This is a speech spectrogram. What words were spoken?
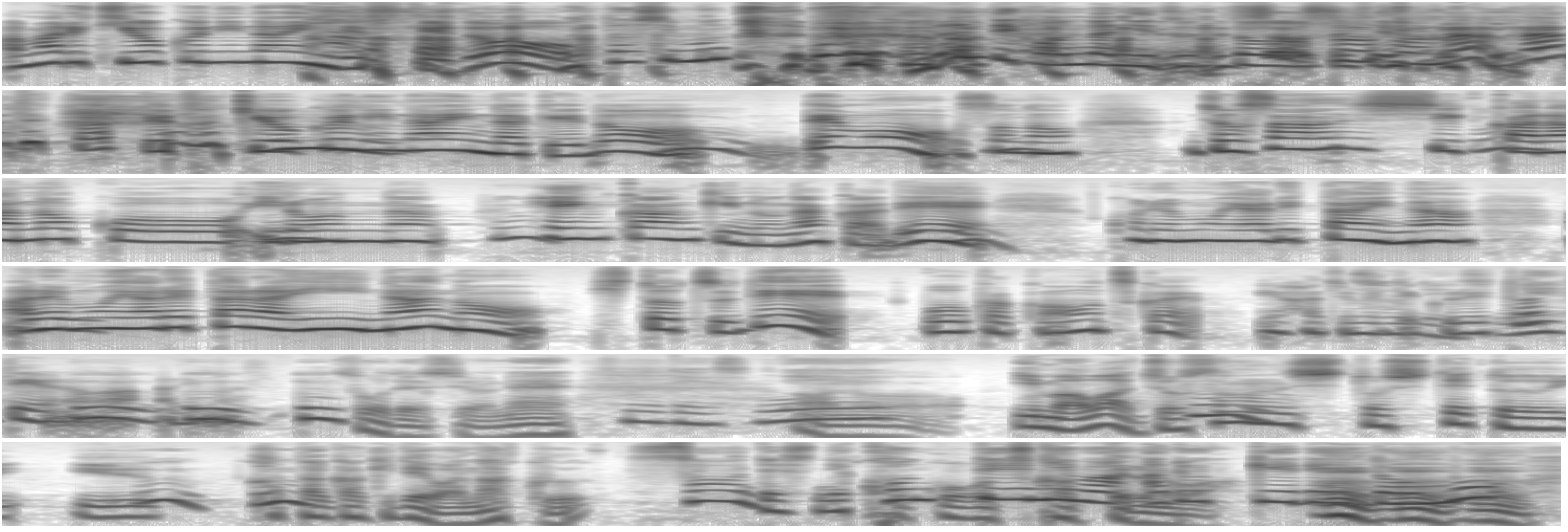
あまり記憶にないんですけど。私も なんでこんなにずっとそうそう私そうななんでかっていうのは記憶にないんだけど、うん。でもその助産師からのこういろんな変換期の中で、これもやりたいなあれもやれたらいいなの一つで防火管を使い始めてくれたっていうのがあります。うんうんうん。そうですよね。そうですあね。の今は助産師としてという肩書きではなく、そうですね。こ根底にはあるけれども、うんうんうん。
